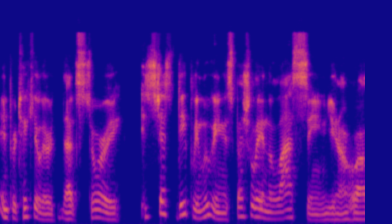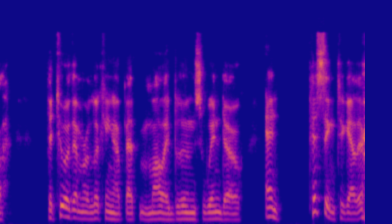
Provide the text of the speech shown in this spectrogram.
in particular, that story it's just deeply moving, especially in the last scene. You know, the two of them are looking up at Molly Bloom's window and pissing together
